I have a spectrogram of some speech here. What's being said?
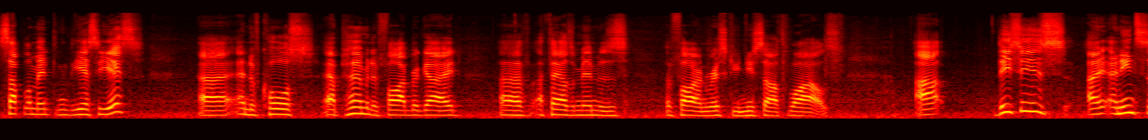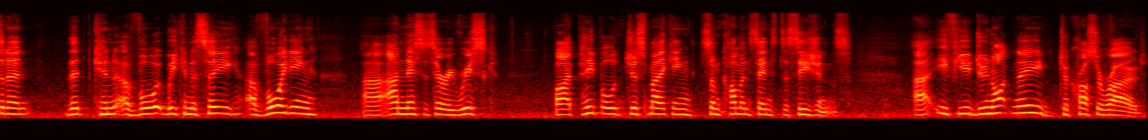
supplementing the SES. uh, and of course our permanent fire brigade, uh, a thousand members of Fire and Rescue New South Wales. Uh, this is a, an incident that can avoid, we can see avoiding uh, unnecessary risk by people just making some common sense decisions. Uh, if you do not need to cross a road,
